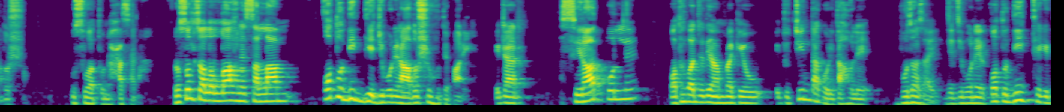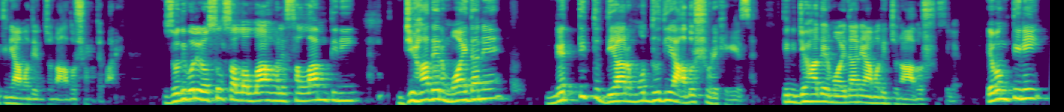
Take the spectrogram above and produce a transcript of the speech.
আদর্শ, উসওয়াতুন হাসানা। রসুল সাল্লাম কত দিক দিয়ে জীবনের আদর্শ হতে পারে, এটার সিরাত পড়লে অথবা যদি আমরা কেউ একটু চিন্তা করি, তাহলে বোঝা যায় যে জীবনের কত দিক থেকে তিনি আমাদের জন্য আদর্শ হতে পারে। যদি বলি রসুল সাল্লাহ সাল্লাম তিনি জিহাদের ময়দানে নেতৃত্ব দেওয়ার মধ্য দিয়ে আদর্শ রেখে গিয়েছেন। তিনি জিহাদের ময়দানে আমাদের জন্য আদর্শ ছিলেন এবং তিনি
